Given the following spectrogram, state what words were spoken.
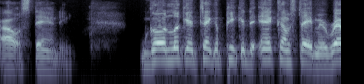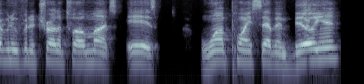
outstanding. Go look at take a peek at the income statement. Revenue for the trailing 12 months is 1.7 billion,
